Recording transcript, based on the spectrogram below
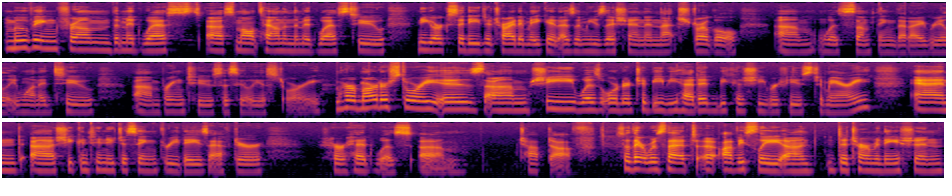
Moving from the Midwest, a small town in the Midwest, to New York City to try to make it as a musician and that struggle um, was something that I really wanted to um, bring to Cecilia's story. Her martyr story is um, she was ordered to be beheaded because she refused to marry, and uh, she continued to sing three days after her head was um, chopped off. So there was that uh, obviously uh, determination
